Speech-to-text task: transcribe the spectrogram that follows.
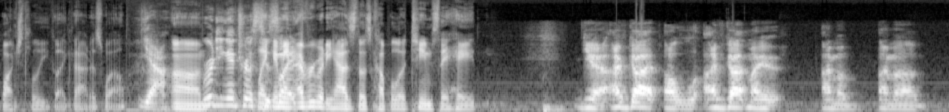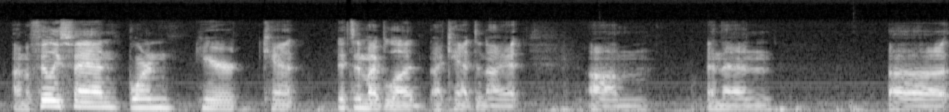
watch the league like that as well. Yeah, Um, rooting interest Like is I mean like everybody has those couple of teams they hate. Yeah, I've got a, l- I've got my, I'm a, I'm a, I'm a Phillies fan, born here. Can't, it's in my blood. I can't deny it. Um, and then, uh,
